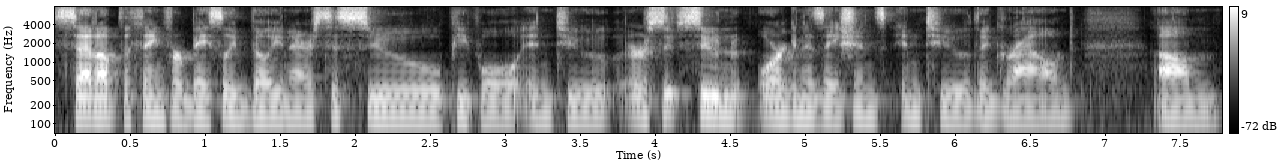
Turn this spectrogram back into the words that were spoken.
set up the thing for basically billionaires to sue people into or sue, organizations into the ground um,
